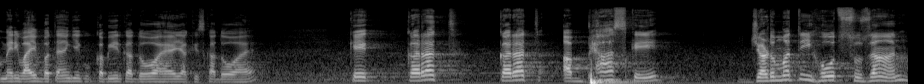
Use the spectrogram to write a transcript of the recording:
मेरी वाइफ बताएँगी कि कबीर का दोहा है या किसका दोहा है, कि करत करत अभ्यास के जड़मती होत सुजान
